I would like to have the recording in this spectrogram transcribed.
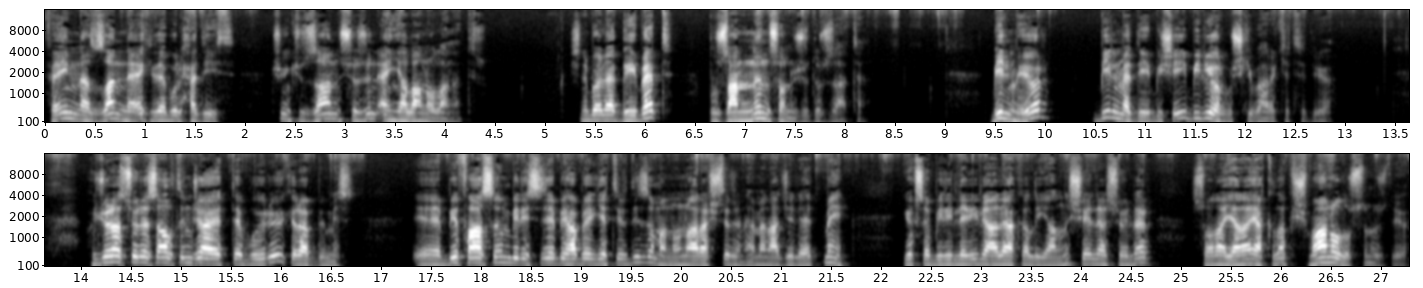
Fe inne zanne ekzebul hadis. Çünkü zan sözün en yalan olanıdır. Şimdi böyle gıybet bu zannın sonucudur zaten. Bilmiyor, bilmediği bir şeyi biliyormuş gibi hareket ediyor. Hucurat suresi 6. ayette buyuruyor ki Rabbimiz e, bir fasığın biri size bir haber getirdiği zaman onu araştırın. Hemen acele etmeyin. Yoksa birileriyle alakalı yanlış şeyler söyler. Sonra yana yakıla pişman olursunuz diyor.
